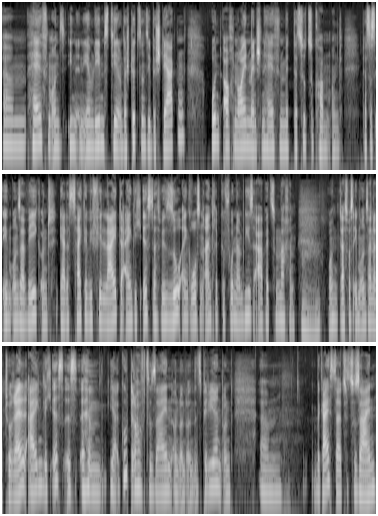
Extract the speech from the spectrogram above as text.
ähm, helfen und ihnen in ihrem Lebensstil unterstützen und sie bestärken und auch neuen Menschen helfen, mit dazuzukommen. Und das ist eben unser Weg. Und ja, das zeigt ja, wie viel Leid da eigentlich ist, dass wir so einen großen Antrieb gefunden haben, diese Arbeit zu machen. Mhm. Und das, was eben unser Naturell eigentlich ist, ist ähm, ja gut drauf zu sein und, und, und inspirierend und ähm, begeistert zu sein,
